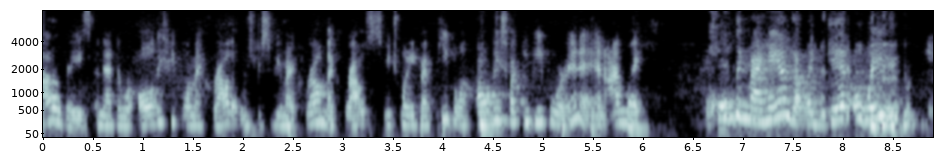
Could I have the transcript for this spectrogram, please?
at a race and that there were all these people in my corral that were supposed to be my corral. My corral was supposed to be 25 people and all these fucking people were in it. And I'm like holding my hands out, like get away from me.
